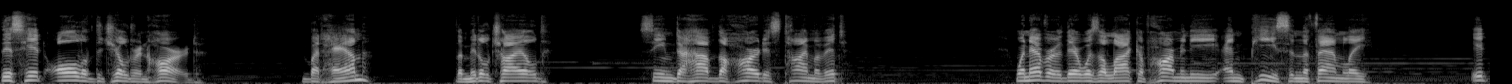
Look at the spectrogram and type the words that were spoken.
This hit all of the children hard. But Ham, the middle child, seemed to have the hardest time of it. Whenever there was a lack of harmony and peace in the family, it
